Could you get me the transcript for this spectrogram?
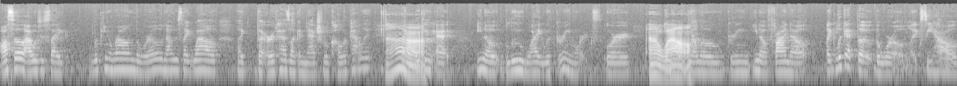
Also, I was just like looking around the world, and I was like, wow, like the Earth has like a natural color palette. Ah. Like looking at you know blue, white with green works, or Oh, you know, wow. yellow, green. You know, find out like look at the the world, like see how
